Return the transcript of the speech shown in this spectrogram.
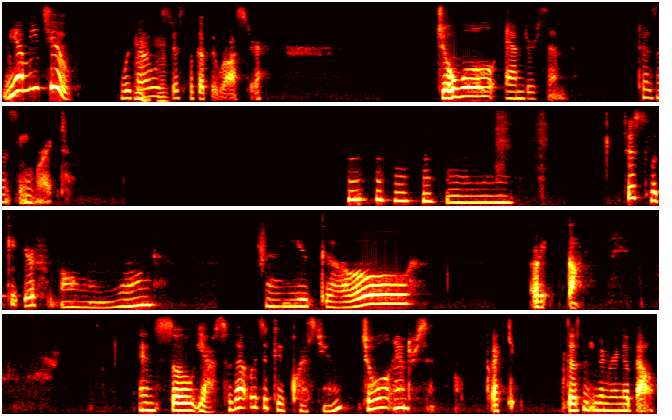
yeah, me too. We could Mhm. always just look up the roster. Joel Anderson doesn't seem right. Just look at your phone. There you go. Okay, gone. And so, yeah, so that was a good question. Joel Anderson. I doesn't even ring a bell.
